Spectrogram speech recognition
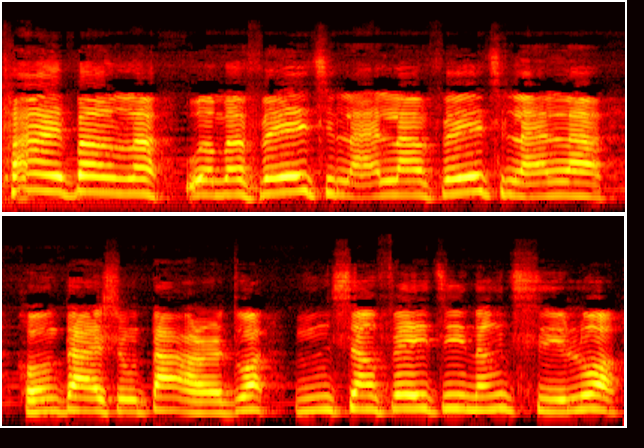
太棒了，我们飞起来了，飞起来了！红袋鼠大耳朵，嗯，像飞机能起落，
